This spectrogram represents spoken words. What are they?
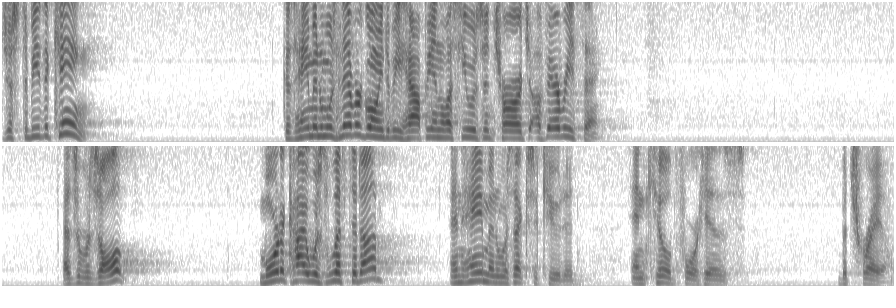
Just to be the king. Because Haman was never going to be happy unless he was in charge of everything. As a result, Mordecai was lifted up and Haman was executed and killed for his betrayal.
